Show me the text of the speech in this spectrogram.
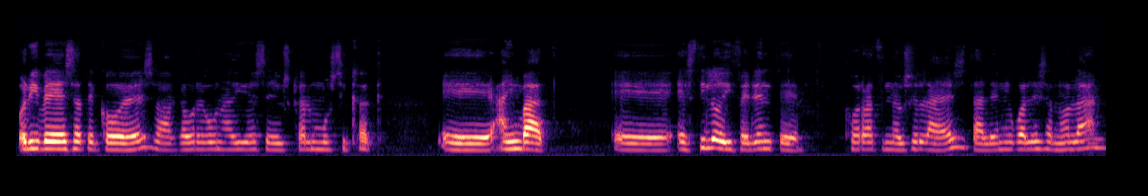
hori be esateko ez, ba, gaur egun adibidez euskal musikak e, hainbat e, estilo diferente jorratzen dauzela ez, eta lehen igual esan nolan,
